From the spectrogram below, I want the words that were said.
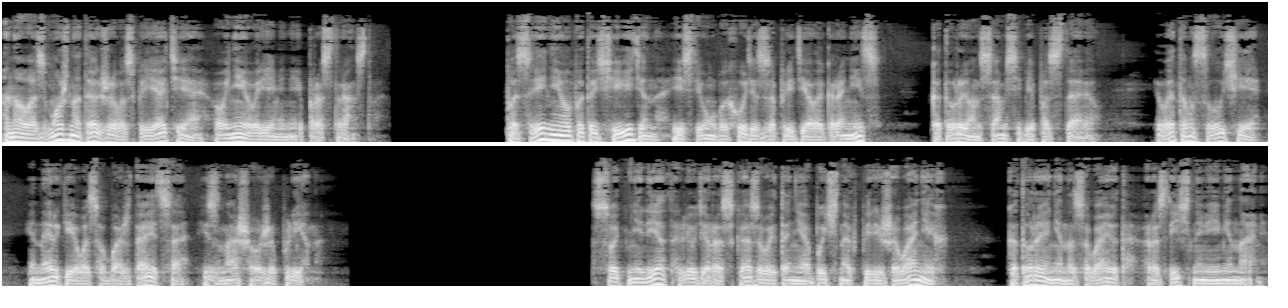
Но возможно также восприятие вне времени и пространства. Последний опыт очевиден, если ум выходит за пределы границ, которые он сам себе поставил, и в этом случае энергия высвобождается из нашего же плена. Сотни лет люди рассказывают о необычных переживаниях, которые они называют различными именами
